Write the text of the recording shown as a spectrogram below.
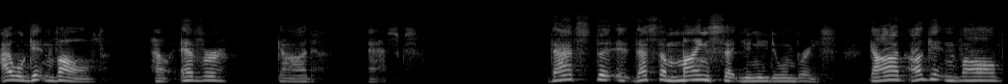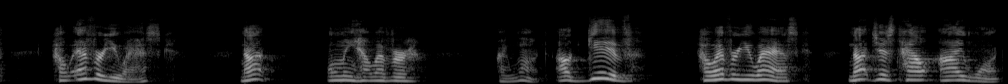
I will get involved however God asks. That's the, that's the mindset you need to embrace. God, I'll get involved however you ask, not only however I want. I'll give however you ask, not just how I want.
